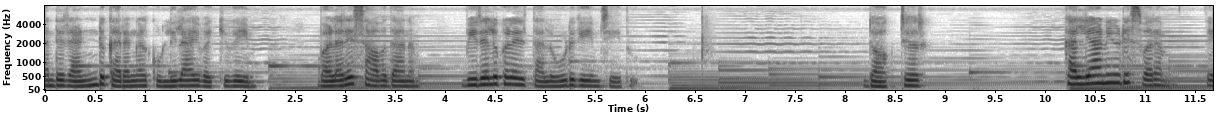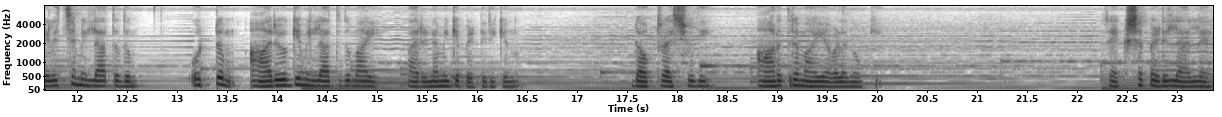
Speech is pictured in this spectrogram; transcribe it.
തന്റെ രണ്ടു കരങ്ങൾക്കുള്ളിലായി വയ്ക്കുകയും വളരെ സാവധാനം വിരലുകളിൽ തലോടുകയും ചെയ്തു. ഡോക്ടർ കല്യാണിയുടെ സ്വരം തെളിച്ചമില്ലാത്തതും ഒട്ടും ആരോഗ്യമില്ലാത്തതുമായി പരിണമിക്കപ്പെട്ടിരിക്കുന്നു. ഡോക്ടർ അശ്വതി ആർദ്രമായി അവളെ നോക്കി. രക്ഷപ്പെടില്ല അല്ലേ?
